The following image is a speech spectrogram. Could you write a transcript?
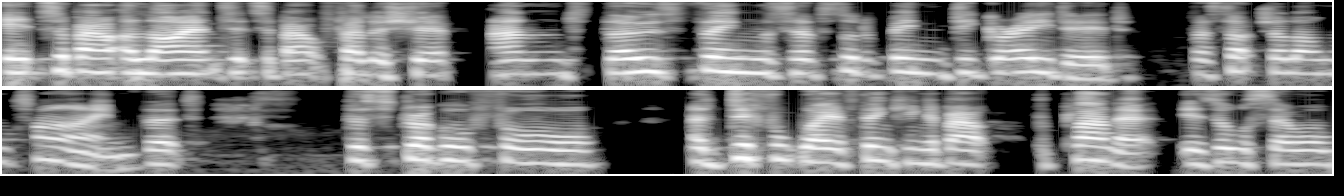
It's about alliance, it's about fellowship, and those things have sort of been degraded for such a long time that the struggle for a different way of thinking about the planet is also a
